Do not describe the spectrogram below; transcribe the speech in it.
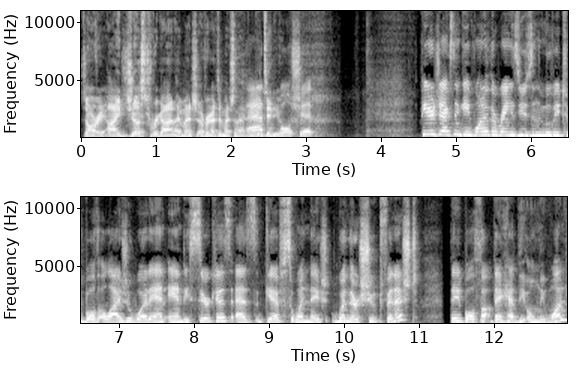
Sorry, I just forgot. I mentioned. I forgot to mention that. That's Continue. bullshit. Peter Jackson gave one of the rings used in the movie to both Elijah Wood and Andy Serkis as gifts when they when their shoot finished. They both thought they had the only one.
